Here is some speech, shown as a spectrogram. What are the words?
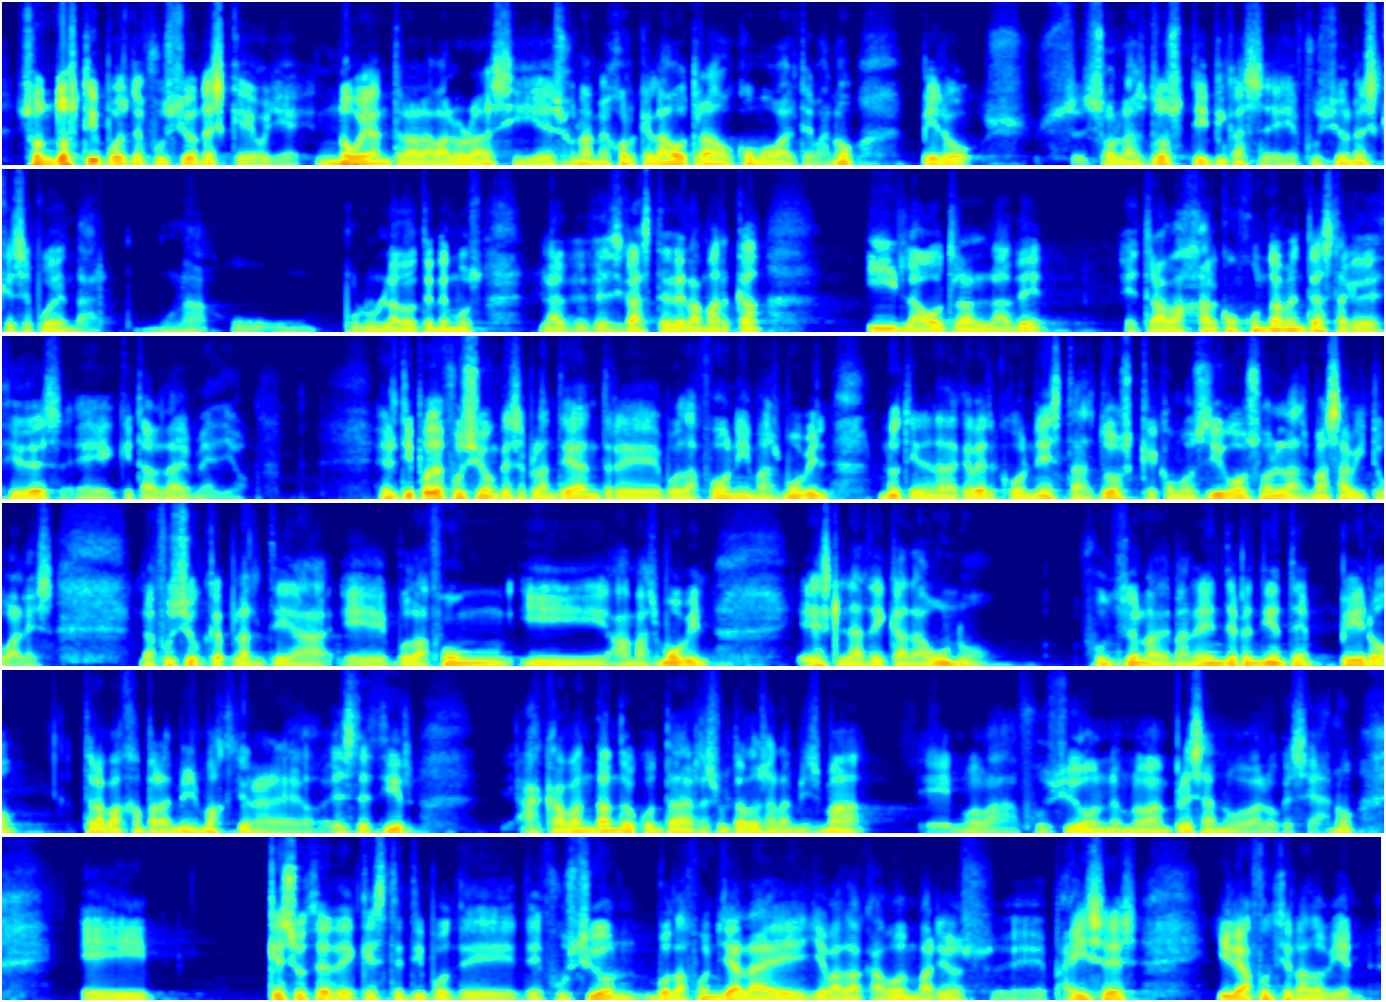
Son dos tipos de fusiones que, oye, no voy a entrar a valorar si es una mejor que la otra o cómo va el tema, ¿no? Pero son las dos típicas eh, fusiones que se pueden dar. Una, por un lado tenemos la de desgaste de la marca y la otra la de eh, trabajar conjuntamente hasta que decides eh, quitarla de medio. El tipo de fusión que se plantea entre Vodafone y Móvil no tiene nada que ver con estas dos que, como os digo, son las más habituales. La fusión que plantea eh, Vodafone y a es la de cada uno. Funciona de manera independiente, pero trabajan para el mismo accionario. Es decir, acaban dando cuenta de resultados a la misma eh, nueva fusión, nueva empresa, nueva lo que sea, ¿no? Eh, ¿Qué sucede? Que este tipo de, fusión Vodafone ya la he llevado a cabo en varios eh, países y le ha funcionado bien.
